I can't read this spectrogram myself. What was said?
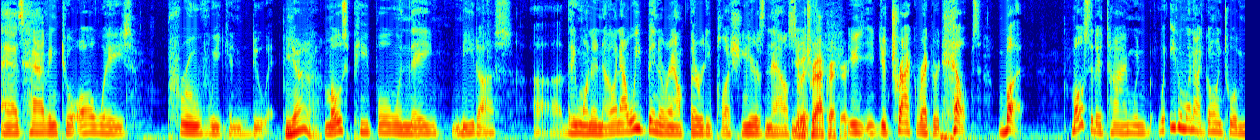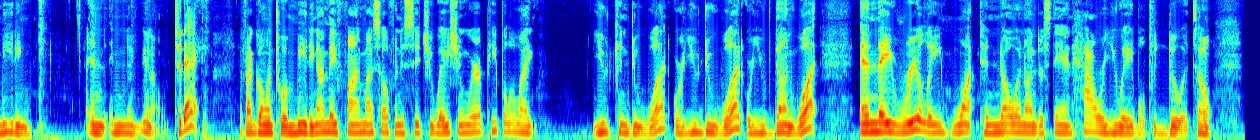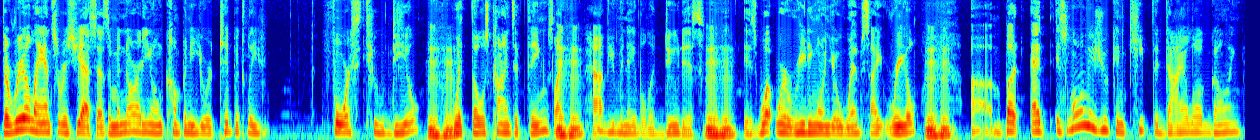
as having to always prove we can do it. Yeah. most people when they meet us uh, they want to know. Now we've been around 30 plus years now so You have a track record. you- you- your track record helps. But most of the time when even when i go into a meeting and, and you know today if i go into a meeting i may find myself in a situation where people are like you can do what or you do what or you've done what? And they really want to know and understand how are you able to do it? So the real answer is yes. As a minority owned company you're typically forced to deal mm-hmm. with those kinds of things. Like mm-hmm. how have you been able to do this? Mm-hmm. Is what we're reading on your website real? Um, but at, as long as you can keep the dialogue going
